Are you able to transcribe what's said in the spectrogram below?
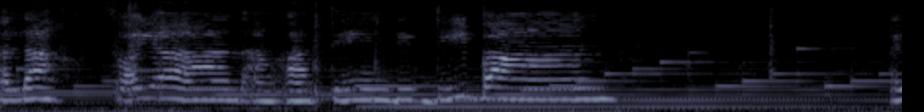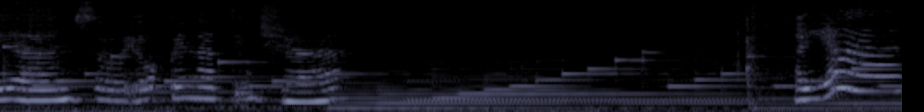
ala, so ayan, ang ating dibdiban. Ayan, so i-open natin siya. Ayan.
